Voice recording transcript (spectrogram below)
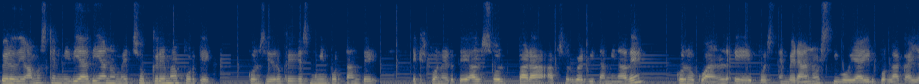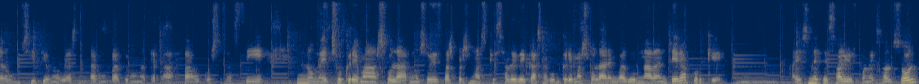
pero digamos que en mi día a día no me echo crema porque considero que es muy importante exponerte al sol para absorber vitamina D, con lo cual eh, pues en verano si voy a ir por la calle a algún sitio, me voy a sentar un rato en una terraza o cosas así, no me echo crema solar, no soy de estas personas que sale de casa con crema solar embadurnada entera porque mm, es necesario exponerse al sol,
